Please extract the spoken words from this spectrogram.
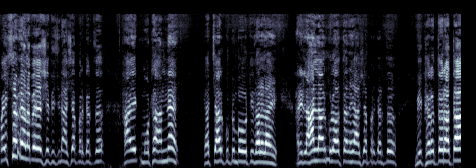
पैसे मिळायला पाहिजे शेतीची. ना अशा प्रकारचं हा एक मोठा अन्याय ह्या चार कुटुंबावरती झालेला आहे. आणि लहान लहान मुलं असताना हे अशा प्रकारचं मी खरं तर आता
